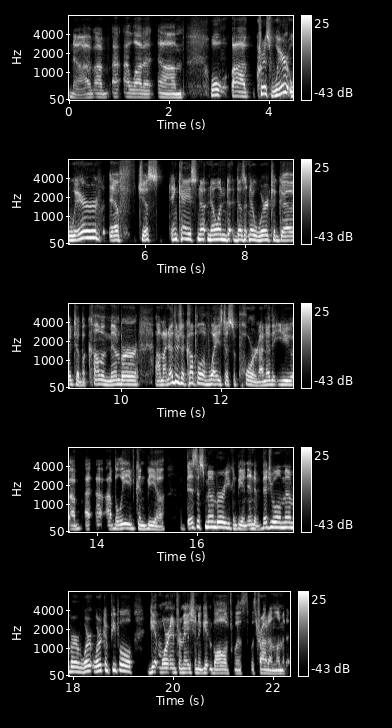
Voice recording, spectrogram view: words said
No, I, I, I love it. Um, well, uh, Chris, where where if just in case no, no one doesn't know where to go to become a member, um, I know there's a couple of ways to support. I know that you, I, I believe, can be a, a, business member. You can be an individual member. Where where can people get more information and get involved with with Trout Unlimited?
